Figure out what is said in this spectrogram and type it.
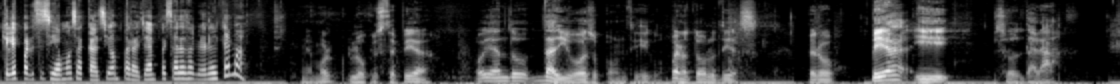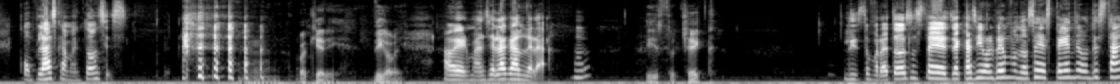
¿Qué le parece si vamos a canción para ya empezar a desarrollar el tema? Mi amor, lo que usted pida. Hoy ando dadivoso contigo. Bueno, todos los días. Pero pida y se os dará. Complázcame entonces. ¿Cuál quiere? Dígame. A ver, Mancela Gándara. Listo, check. Listo para todos ustedes. Ya casi volvemos. No se despeguen de donde están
